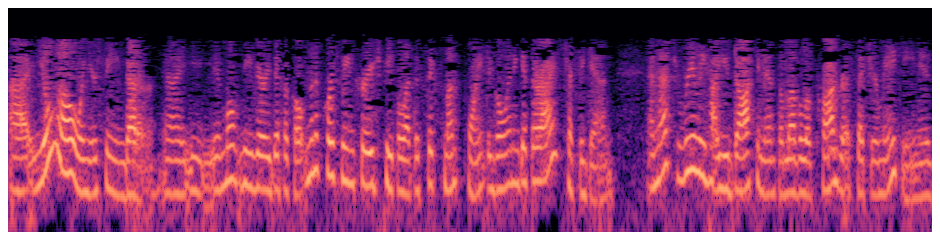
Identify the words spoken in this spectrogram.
Uh, you'll know when you're seeing better. Uh, you, it won't be very difficult. And then, of course, we encourage people at the six month point to go in and get their eyes checked again. And that's really how you document the level of progress that you're making is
